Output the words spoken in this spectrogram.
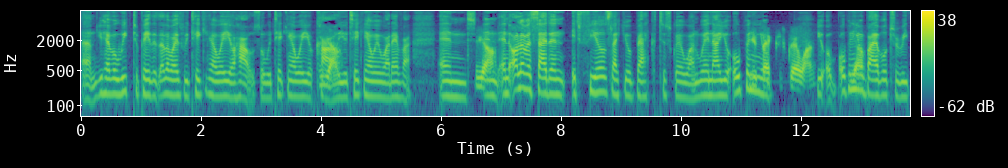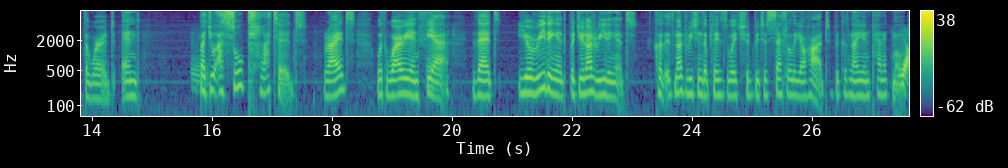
um, you have a week to pay this. Otherwise, we're taking away your house, or we're taking away your car, yeah. or you're taking away whatever and yeah. and and all of a sudden it feels like you're back to square one where now you're opening you're your back to square one you opening yeah. your bible to read the word and mm. but you are so cluttered right with worry and fear mm. that you're reading it but you're not reading it because it's not reaching the place where it should be to settle your heart because now you're in panic mode yeah.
